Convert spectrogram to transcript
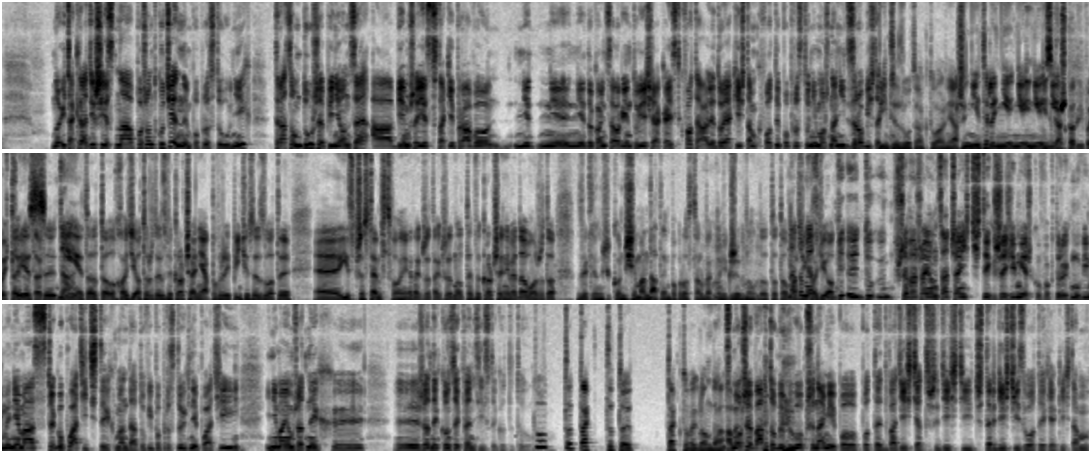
No i ta kradzież jest na porządku dziennym po prostu u nich. Tracą duże pieniądze, a wiem, że jest takie prawo, nie, nie, nie do końca orientuję się jaka jest kwota, ale do jakiejś tam kwoty po prostu nie można nic zrobić. takiemu. 500 zł aktualnie. Znaczy nie tyle, nie, nie, nie, Niska nie. szkodliwość To czynu, jest, tak? y, Tak. nie, nie, to, to chodzi o to, że to jest wykroczenie, a powyżej 500 zł e, jest przestępstwo, nie? Także, także no te wykroczenie wiadomo, że to zwykle kończy się mandatem po prostu, albo jakąś grzywną. To, to, to bardziej Natomiast chodzi o to. y, przeważająca część tych rzezimieszków, o których mówimy, nie ma z czego płacić tych mandatów i po prostu ich nie płaci i, i nie mają żadnych, y, y, żadnych konsekwencji z tego tytułu. To, to, tak, to, to, tak to wygląda. Więc Ale może warto by było przynajmniej po, po te 20, 30, 40 zł jakieś tam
